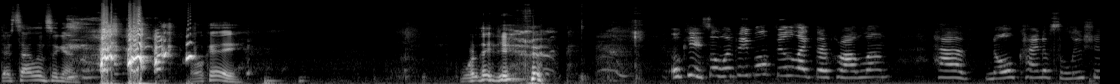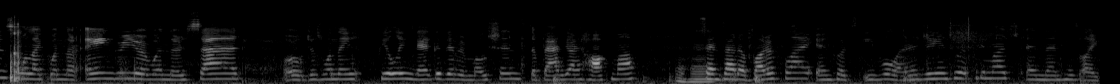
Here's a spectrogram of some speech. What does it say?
Dead silence again. okay. What do they do? Okay, so when people feel like their problems have no kind of solution, so when, like when they're angry or when they're sad or just when they feeling negative emotions, the bad guy Hawkmoth Mhm. sends out a butterfly and puts evil energy into it pretty much, and then he's like,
